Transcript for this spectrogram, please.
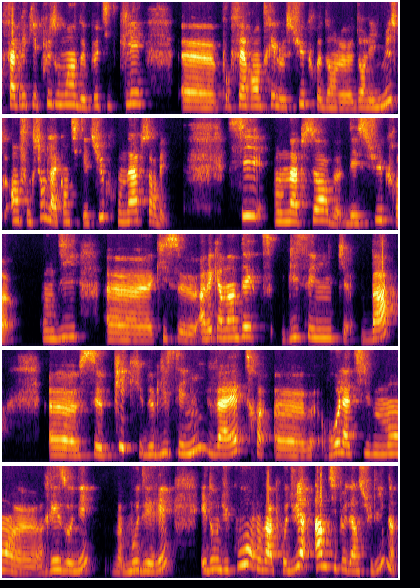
fabriquer plus ou moins de petites clés pour faire rentrer le sucre dans, le, dans les muscles en fonction de la quantité de sucre qu'on a absorbé. Si on absorbe des sucres qu'on dit avec un index glycémique bas, euh, ce pic de glycémie va être euh, relativement euh, raisonné, modéré, et donc du coup, on va produire un petit peu d'insuline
